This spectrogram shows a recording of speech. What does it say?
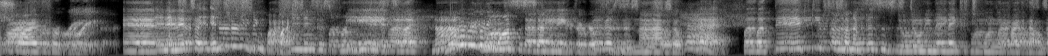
strive for greater? And, and it's an interesting question because for me, it's like not everybody wants a seven, eight figure business, and that's okay. But 50% of businesses don't even make it $25,000.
